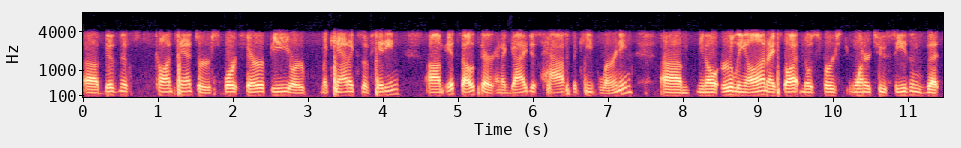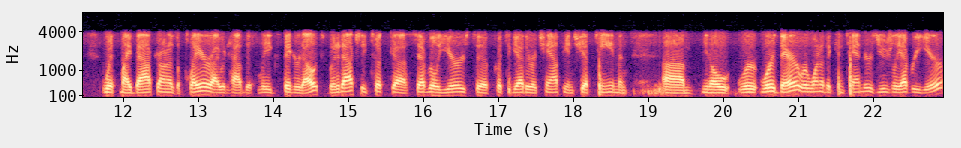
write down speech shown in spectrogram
uh, business content or sport therapy or mechanics of hitting. Um, it's out there, and a guy just has to keep learning. Um, you know, early on, I thought in those first one or two seasons that with my background as a player, I would have this league figured out. But it actually took uh, several years to put together a championship team, and um, you know we're we're there. We're one of the contenders usually every year,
